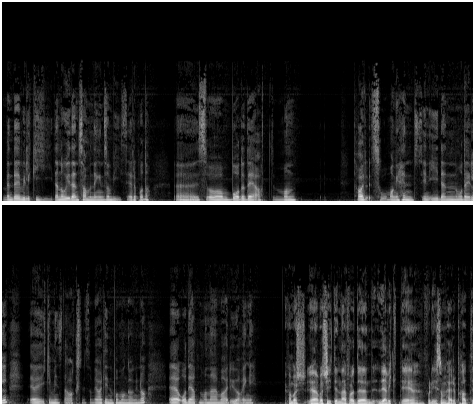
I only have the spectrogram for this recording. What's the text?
men det vil ikke gi deg noe i den sammenhengen som vi ser det på. da. Eh, så både det at man tar så mange hensyn i den modellen, ikke minst av aksjene som vi har vært inne på mange ganger nå, og det at man var uavhengig. Jeg kan bare, jeg bare skyte inn der, for det, det, er viktig for de som hører på, at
